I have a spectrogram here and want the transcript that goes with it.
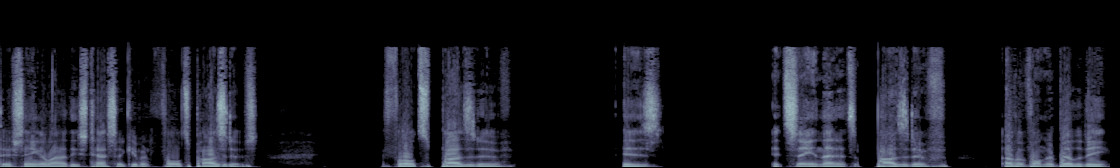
They're saying a lot of these tests are given false positives. False positive is it's saying that it's a positive of a vulnerability,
